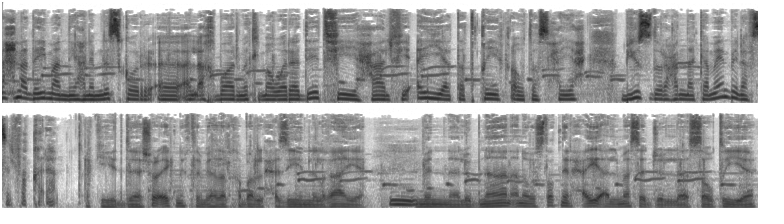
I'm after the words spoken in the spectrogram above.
نحن دايما يعني بنذكر آه، الأخبار مثل ما وردت في حال في أي تدقيق أو تصحيح بيصدر عنا كمان بنفس الفقرة. أكيد. شو رأيك نختم بهذا الخبر الحزين للغاية مم. من لبنان؟ أنا وصلتني الحقيقة المسج الصوتية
